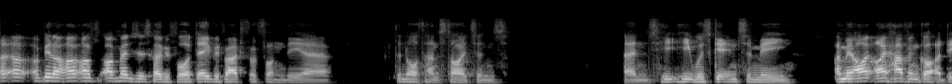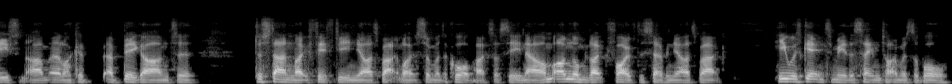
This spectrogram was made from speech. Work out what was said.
I, I, I mean, I, I've, I've mentioned this guy before, David Radford from the uh, the Northants Titans, and he, he was getting to me. I mean, I, I haven't got a decent arm, uh, like a, a big arm to to stand like 15 yards back, like some of the quarterbacks I see now. I'm, I'm normally like five to seven yards back. He was getting to me at the same time as the ball,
